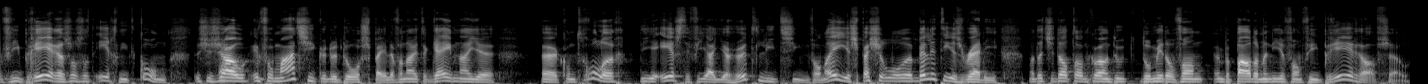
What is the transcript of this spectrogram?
vibreren zoals dat eerst niet kon. Dus je zou informatie kunnen doorspelen vanuit de game naar je eh, controller, die je eerst via je HUD liet zien van, hé, hey, je special ability is ready. Maar dat je dat dan gewoon doet door middel van een bepaalde manier van vibreren of zo.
